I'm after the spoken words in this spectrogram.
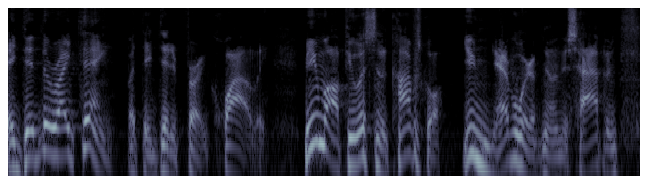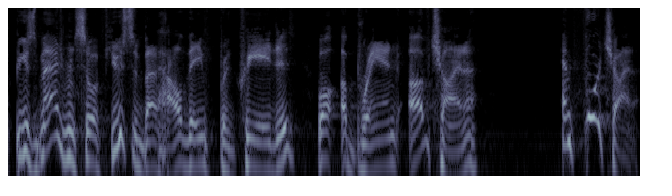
They did the right thing, but they did it very quietly. Meanwhile, if you listen to the conference call, you never would have known this happened because management's so effusive about how they've created, well, a brand of China and for China.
